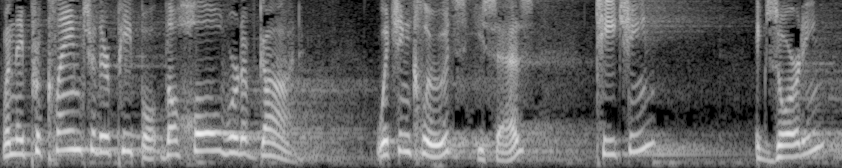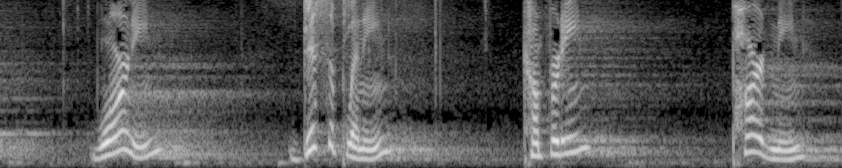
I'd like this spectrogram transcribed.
when they proclaim to their people the whole Word of God, which includes, he says, teaching, exhorting, warning, disciplining, comforting, pardoning,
